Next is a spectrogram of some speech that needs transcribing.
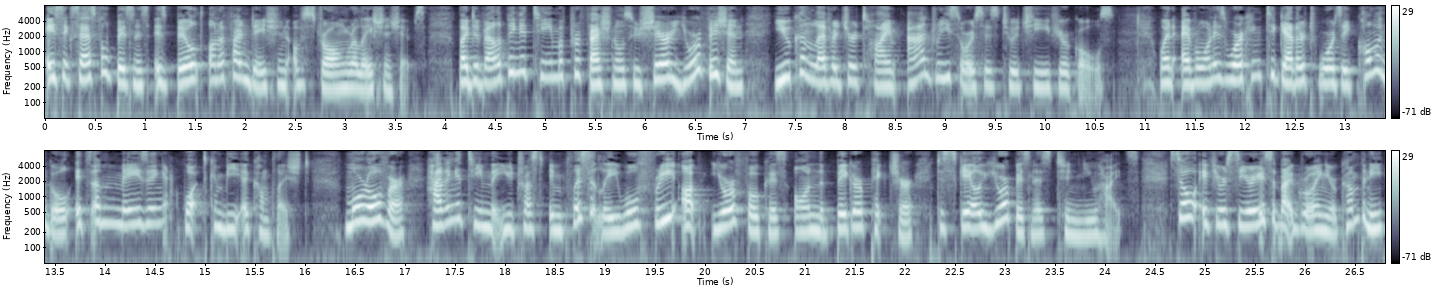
A successful business is built on a foundation of strong relationships. By developing a team of professionals who share your vision, you can leverage your time and resources to achieve your goals. When everyone is working together towards a common goal, it's amazing what can be accomplished. Moreover, having a team that you trust implicitly will free up your focus on the bigger picture to scale your business to new heights. So, if you're serious about growing your company,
